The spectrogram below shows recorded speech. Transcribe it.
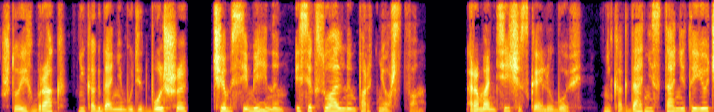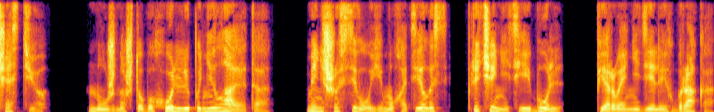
что их брак никогда не будет больше, чем семейным и сексуальным партнерством. Романтическая любовь никогда не станет ее частью. Нужно, чтобы Холли поняла это. Меньше всего ему хотелось причинить ей боль. Первая неделя их брака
